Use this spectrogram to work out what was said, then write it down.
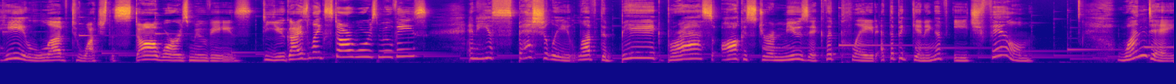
He loved to watch the Star Wars movies. Do you guys like Star Wars movies? And he especially loved the big brass orchestra music that played at the beginning of each film. One day,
